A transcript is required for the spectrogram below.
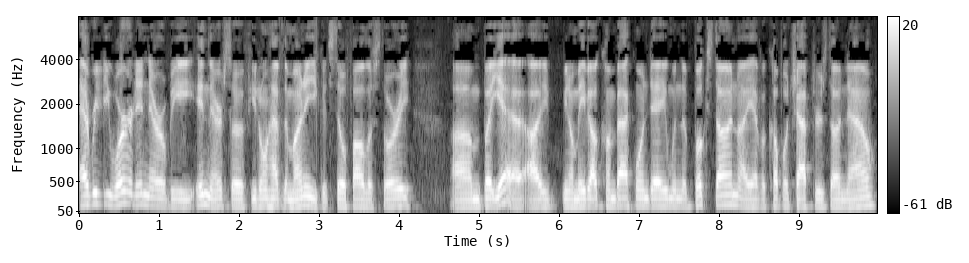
every word in there will be in there. So if you don't have the money, you could still follow the story. Um, but yeah, I, you know, maybe I'll come back one day when the book's done. I have a couple chapters done now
